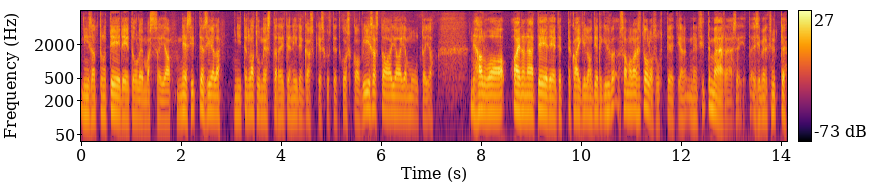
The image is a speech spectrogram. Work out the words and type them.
niin sanottuna TD olemassa ja ne sitten siellä niiden latumestareita ja niiden kanssa keskustelut, koska on viisasta ajaa ja muuta ja ne haluaa aina nämä TD, että kaikilla on tietenkin hyvä, samanlaiset olosuhteet ja ne sitten määrää se. Että esimerkiksi nyt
